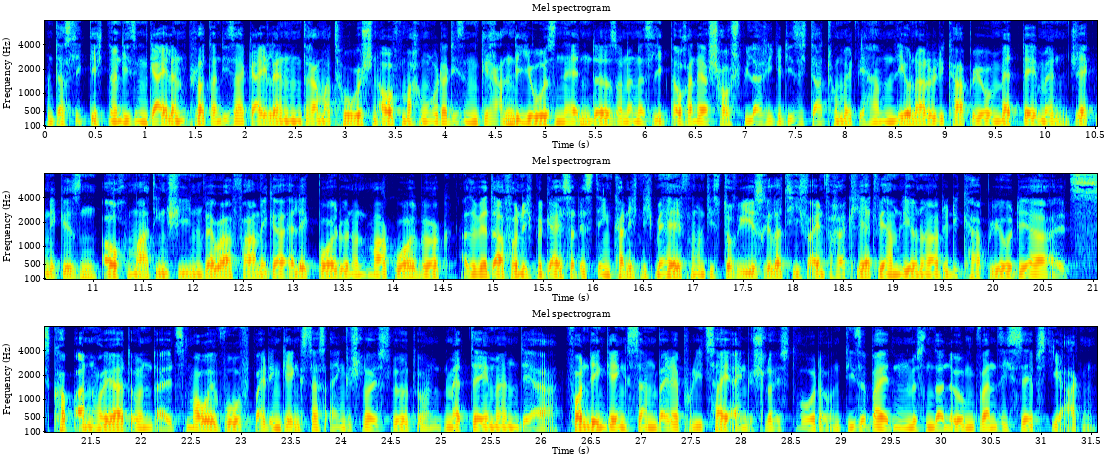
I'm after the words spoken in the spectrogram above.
Und das liegt nicht nur an diesem geilen Plot, an dieser geilen dramaturgischen Aufmachung oder diesem grandiosen Ende, sondern es liegt auch an der Schauspielerriege, die sich da tummelt. Wir haben Leonardo DiCaprio, Matt Damon, Jack Nicholson, auch Martin Sheen, Vera Farmiga, Alec Baldwin und Mark Wahlberg. Also wer davon nicht begeistert ist, dem kann ich nicht mehr helfen. Und die Story ist relativ einfach erklärt. Wir haben Leonardo DiCaprio, der als Cop anheuert und als Maulwurf bei den Gangsters eingeschleust wird und Matt Damon, der von den Gangstern bei der Polizei eingeschleust wurde und diese beiden müssen dann irgendwann sich selbst jagen.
